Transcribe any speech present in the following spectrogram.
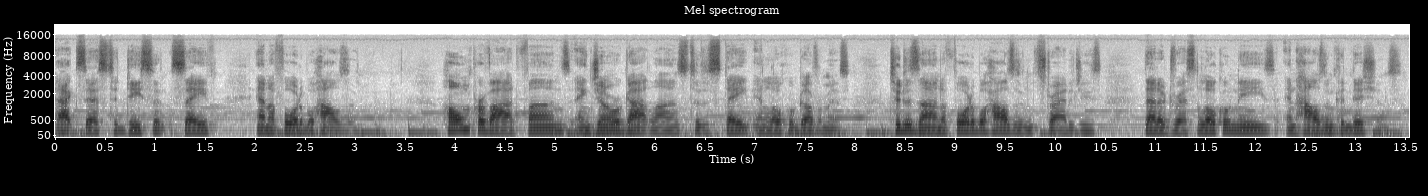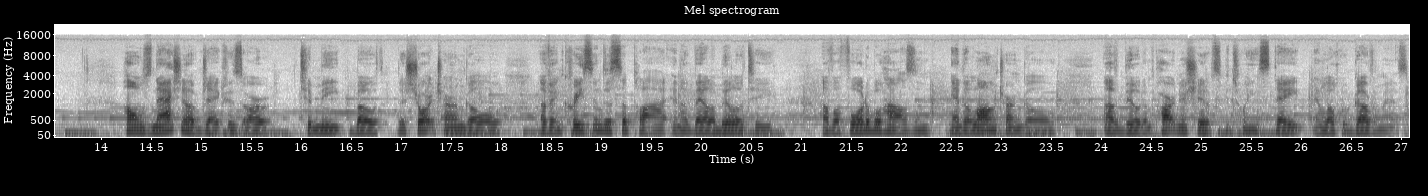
access to decent, safe, and affordable housing. HOME provide funds and general guidelines to the state and local governments to design affordable housing strategies that address local needs and housing conditions. HOME's national objectives are to meet both the short-term goal of increasing the supply and availability of affordable housing and the long-term goal of building partnerships between state and local governments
